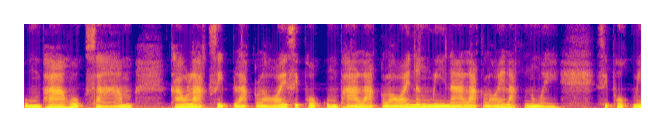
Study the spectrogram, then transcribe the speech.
กุมภาหกสามเข้าหลักสิบหลักร้อยสิบหกกุมภาหลักร้อยหนึ่งมีนาหลักร้อยหลักหน่วยสิบหกมี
